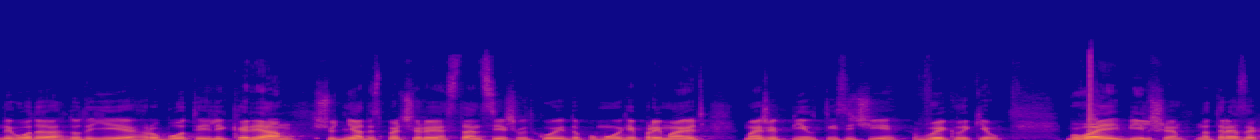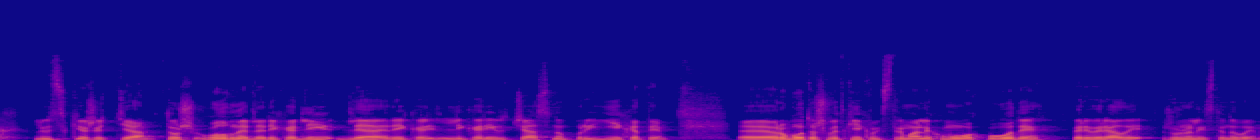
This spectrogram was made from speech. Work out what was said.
Негода додає роботи лікарям. Щодня диспетчери станції швидкої допомоги приймають майже пів тисячі викликів. Буває й більше. На терезах людське життя. Тож головне для лікарів, для лікарів вчасно приїхати. Е, Роботу швидких в екстремальних умовах погоди перевіряли журналісти новин.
